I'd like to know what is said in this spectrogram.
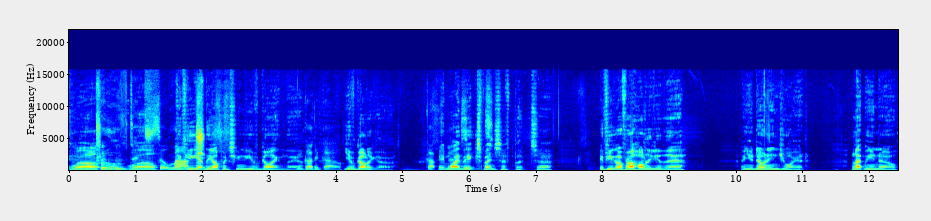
Well, Proved well, it so much. if you get the opportunity of going there, you've got to go. you've got to go. Got It go might see be expensive, but uh, if you go for a holiday there and you don't enjoy it, let me know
